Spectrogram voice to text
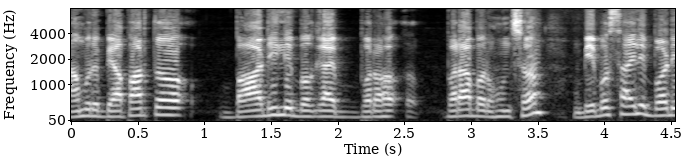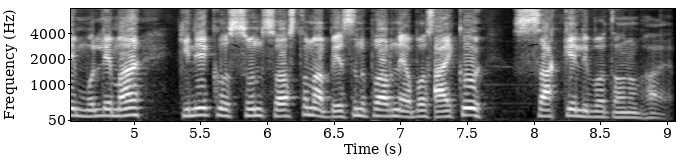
हाम्रो व्यापार त बाढीले बगाए बराबर हुन्छ। व्यवसायीले बढी मूल्यमा किनेको सुन सस्तोमा बेच्नुपर्ने अवस्था आएको साक्यले बताउनु भयो।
